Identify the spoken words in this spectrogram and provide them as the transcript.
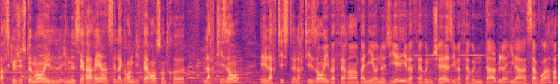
parce que justement, il, il ne sert à rien. C'est la grande différence entre euh, l'artisan et l'artiste. L'artisan, il va faire un panier en osier, il va faire une chaise, il va faire une table, il a un savoir.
